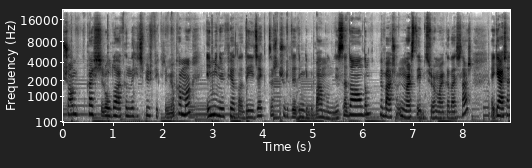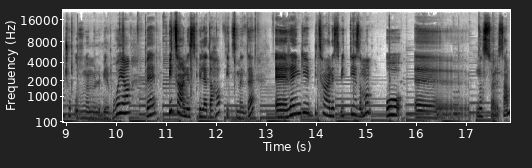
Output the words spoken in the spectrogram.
Şu an kaç lira olduğu hakkında hiçbir fikrim yok ama eminim fiyatına değecektir. Çünkü dediğim gibi ben bunu lisede aldım ve ben şu an üniversiteyi bitiriyorum arkadaşlar. E, gerçekten çok uzun ömürlü bir boya ve bir tanesi bile daha bitmedi. E, rengi bir tanesi bittiği zaman o e, nasıl söylesem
